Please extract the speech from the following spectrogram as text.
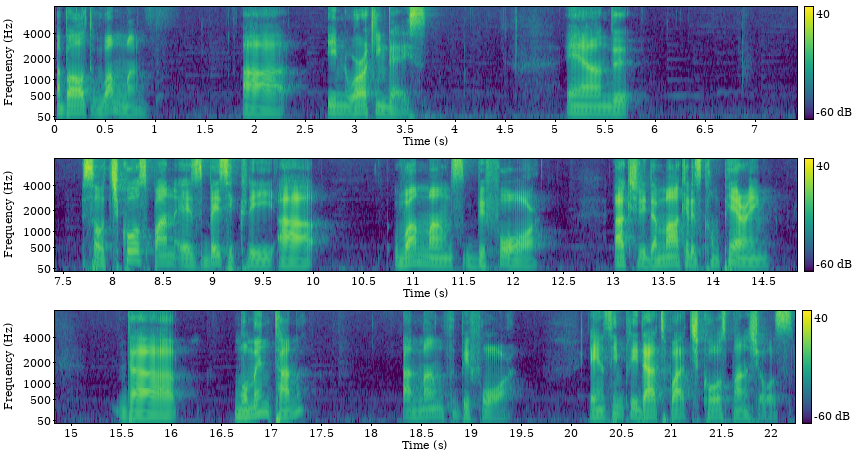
about one month uh, in working days. And so Chikou span is basically uh, one month before actually the market is comparing the momentum a month before. And simply that's what Chikou span shows.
